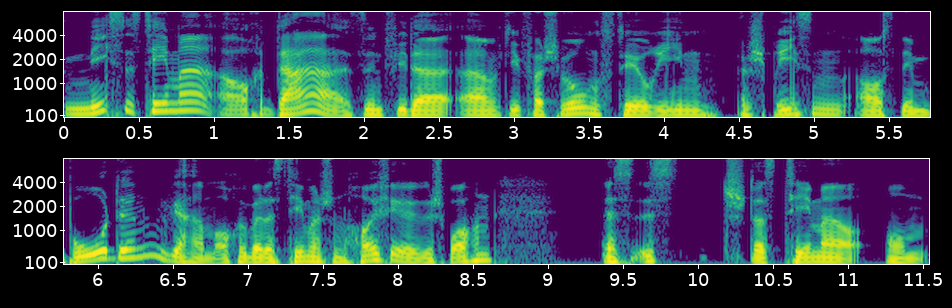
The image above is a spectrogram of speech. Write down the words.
nächstes Thema, auch da sind wieder äh, die Verschwörungstheorien sprießen aus dem Boden. Wir haben auch über das Thema schon häufiger gesprochen. Es ist das Thema um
